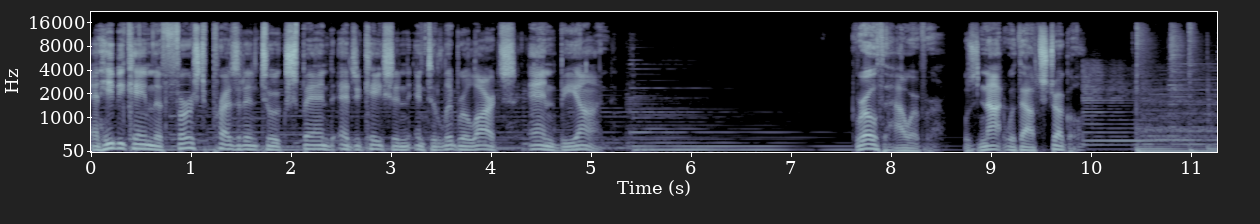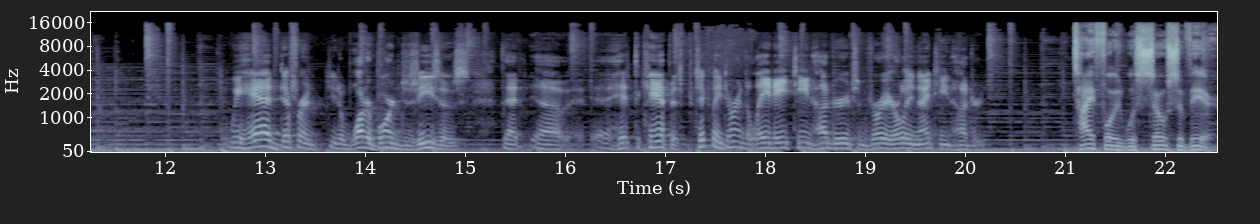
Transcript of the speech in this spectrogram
and he became the first president to expand education into liberal arts and beyond. Growth, however, was not without struggle. We had different you know, waterborne diseases that uh, hit the campus, particularly during the late 1800s and very early 1900s. Typhoid was so severe,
